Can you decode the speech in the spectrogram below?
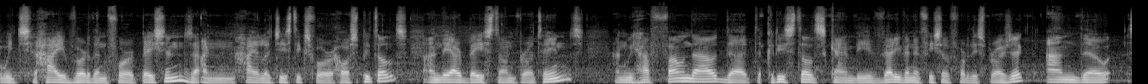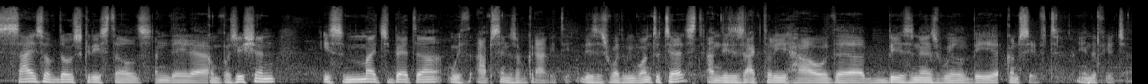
with high burden for patients and high logistics for hospitals, and they are based on proteins. And we have found out that crystals can be very beneficial for this project, and the size of those crystals and their uh, composition is much better with absence of gravity. This is what we want to test, and this is actually how the business will be conceived in the future.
